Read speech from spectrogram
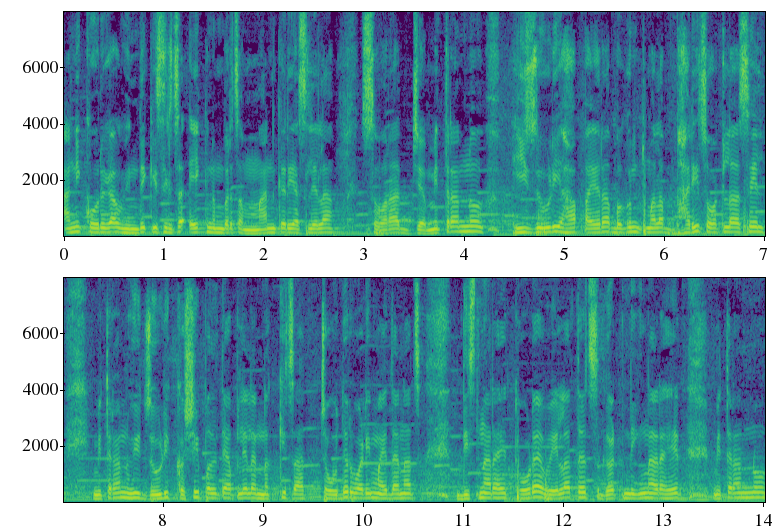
आणि कोरेगाव हिंदकेसरीचा एक नंबरचा मानकरी असलेला स्वराज्य. मित्रांनो ही जोडी हा पायरा बघून तुम्हाला भारीच वाटलं असेल. मित्रांनो ही जोडी कशी पलते आपल्याला नक्कीच आज चौदरवाडी मैदानात दिसणार आहे. थोड्या वेळातच गट निघणार आहेत. मित्रांनो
